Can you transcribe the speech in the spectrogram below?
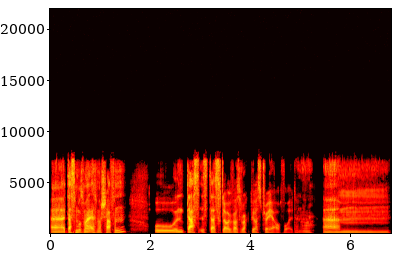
Äh, das muss man erstmal schaffen. Und das ist das, glaube ich, was Rugby Australia auch wollte. Ne? Ähm,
